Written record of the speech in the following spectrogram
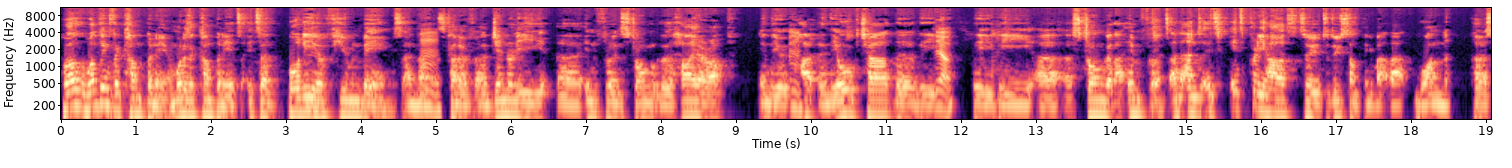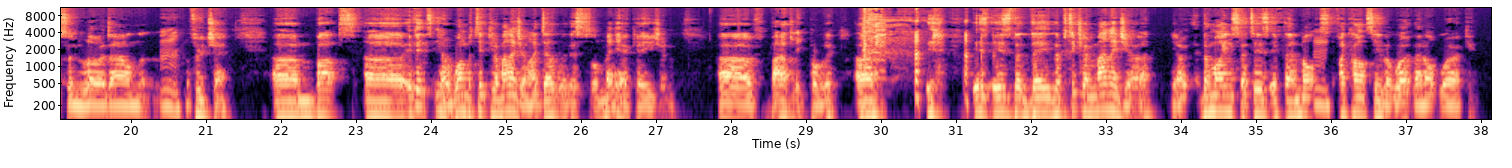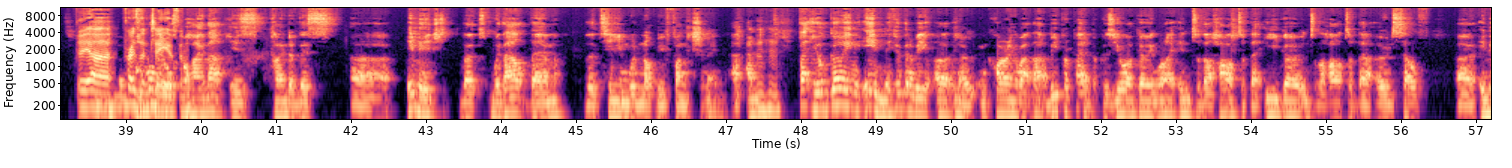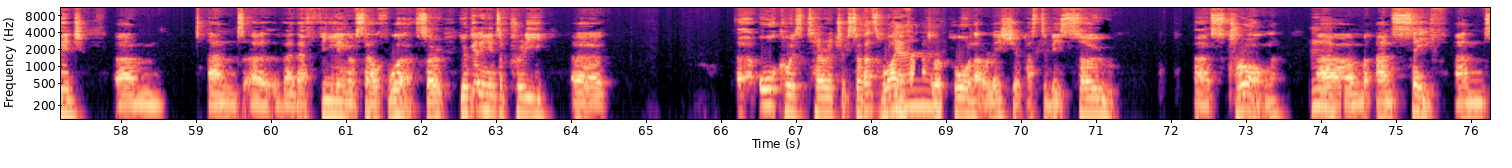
Well, one thing's the company, and what is a company? It's it's a body mm. of human beings, and that's mm. kind of uh, generally uh, influenced strong. The higher up in the mm. in the org chart, the the yeah. The the uh, stronger that influence, and and it's it's pretty hard to to do something about that one person lower down mm. the food chain. Um, but uh, if it's you know one particular manager, and I dealt with this on many occasions uh, badly probably, uh, is, is that they, the particular manager, you know, the mindset is if they're not, mm. if I can't see the work, they're not working. Yeah, um, presenteeism. Behind that is kind of this uh, image that without them, the team would not be functioning. And mm-hmm. that you're going in, if you're going to be, uh, you know, inquiring about that, be prepared because you are going right into the heart of their ego, into the heart of their own self uh, image um, and uh, their, their, feeling of self worth. So you're getting into pretty uh, uh, awkward territory. So that's why, yeah. fact, that rapport and that relationship has to be so uh, strong mm. um, and safe and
